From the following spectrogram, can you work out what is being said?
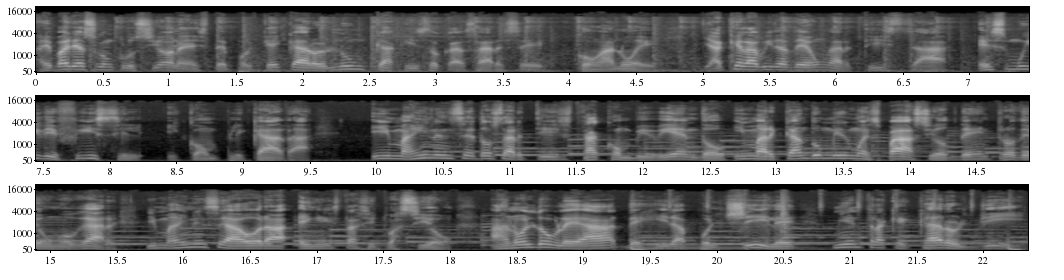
Hay varias conclusiones de por qué Carol nunca quiso casarse con Anuel, ya que la vida de un artista es muy difícil y complicada Imagínense dos artistas conviviendo y marcando un mismo espacio dentro de un hogar. Imagínense ahora en esta situación. Anuel AA de gira por Chile, mientras que Carol G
